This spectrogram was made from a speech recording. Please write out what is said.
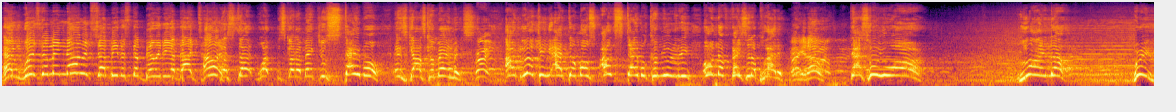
And wisdom and knowledge shall be the stability of thy time. The stu- what is going to make you stable is God's commandments. Right. I'm looking at the most unstable community on the face of the planet. Bring it out. That's who you are. Lined up. Read.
